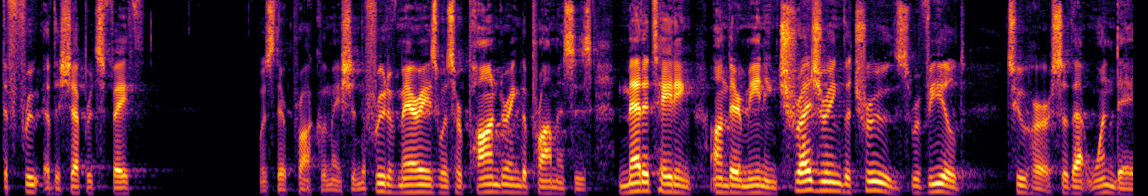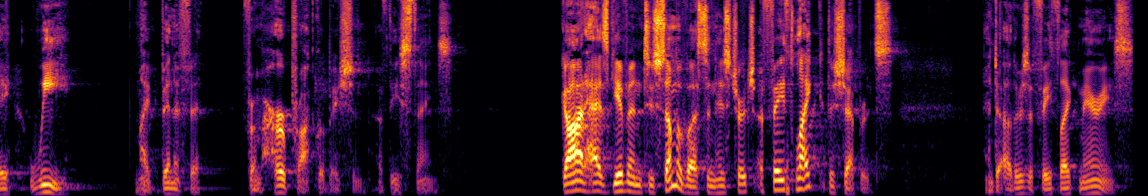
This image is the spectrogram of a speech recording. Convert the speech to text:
The fruit of the shepherd's faith was their proclamation. The fruit of Mary's was her pondering the promises, meditating on their meaning, treasuring the truths revealed to her, so that one day we might benefit from her proclamation of these things. God has given to some of us in his church a faith like the shepherds, and to others a faith like Mary's.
